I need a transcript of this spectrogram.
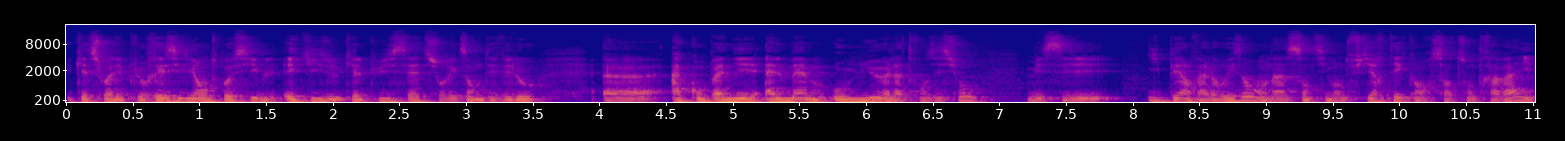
et qu'elles soient les plus résilientes possibles et qu'elles puissent être, sur l'exemple des vélos, euh, accompagner elles-mêmes au mieux à la transition, mais c'est hyper valorisant. On a un sentiment de fierté quand on ressort de son travail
